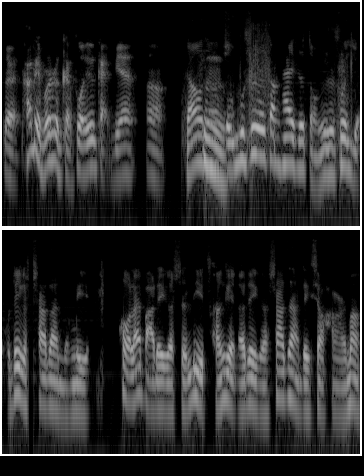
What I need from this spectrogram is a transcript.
对，他这边是改做一个改编，嗯，然后呢，嗯这巫师刚开始等于是说有这个沙赞能力，后来把这个神力传给了这个沙赞这个小孩儿嘛，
